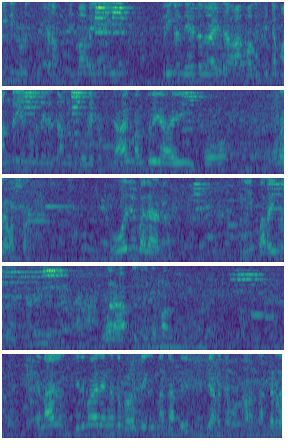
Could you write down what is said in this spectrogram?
രീതിയിലുള്ള ചൂഷണം സിനിമാ മേഖലയിൽ സ്ത്രീകൾ നേരിടുന്നതായിട്ട് ആ വകുപ്പിന്റെ മന്ത്രി എന്നുള്ള നിലയിൽ താങ്കൾക്ക് തോന്നിയിട്ടുണ്ട്? ഞാൻ മന്ത്രിയായി വർഷമായി ഒരു പരാതി. ഈ പറയുന്നത് ഒരാർട്ടിസ്റ്റിന്റെ ഭാഗത്ത് എന്നാൽ സിനിമാ രംഗത്ത് പ്രവർത്തിക്കുന്ന ഡബ്ല്യു സി സി അടക്കമുള്ള സംഘടന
